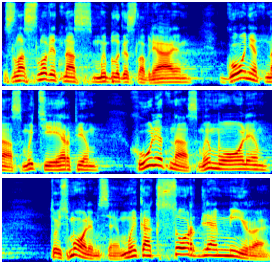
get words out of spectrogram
злословит нас, мы благословляем, гонят нас, мы терпим, хулят нас, мы молим, то есть молимся. Мы как ссор для мира,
